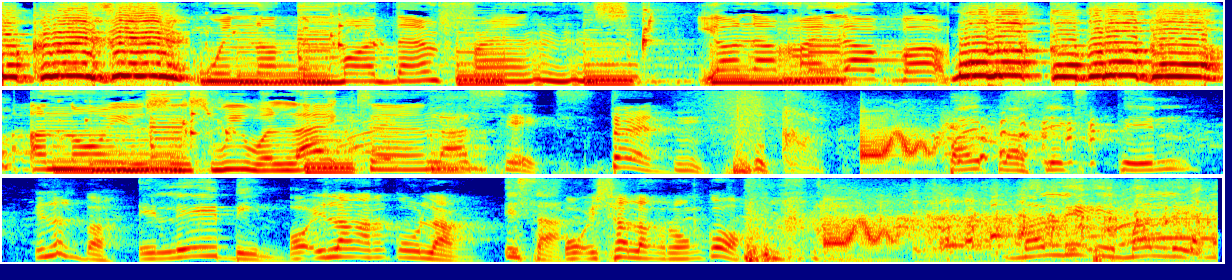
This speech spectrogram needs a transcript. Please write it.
you crazy! we're nothing more than friends. You're not my lover, Mulak ka, brada! I know you since we were like 10. Plus 6. 10. 5 plus 16, Ilan ba? 11. O ilang ang kulang? Isa. O isa lang rong ko. Mali eh, mali.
